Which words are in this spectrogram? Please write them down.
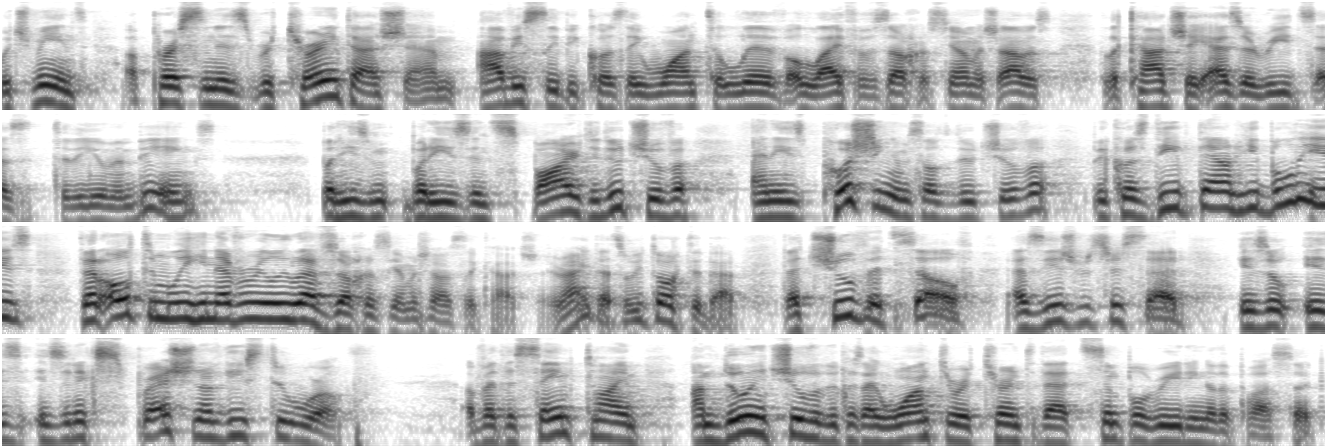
which means a person is returning to Hashem, obviously because they want to live a life of Zachar Yom Shabbos, Lakache, as it reads as to the human beings. But he's, but he's inspired to do tshuva, and he's pushing himself to do tshuva because deep down he believes that ultimately he never really left Zachar Yom Shabbos Lakache, right? That's what we talked about. That tshuva itself, as the Ishbitzer said, is, a, is, is an expression of these two worlds. Of at the same time, I'm doing tshuva because I want to return to that simple reading of the pasuk,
